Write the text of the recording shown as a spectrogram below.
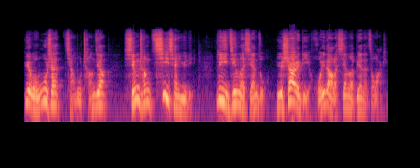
越过巫山抢渡长江，行程七千余里，历经了险阻，于十二月底回到了湘鄂边的走马坪。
